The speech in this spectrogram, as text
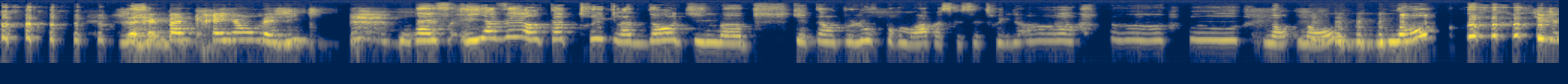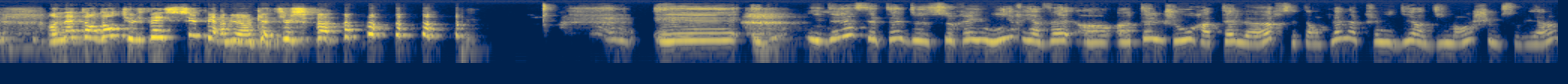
je n'avais pas de crayon magique. Bref, et il y avait un tas de trucs là-dedans qui me, qui étaient un peu lourds pour moi parce que ces trucs de ah, ah, ah. non, non, non. en attendant, tu le fais super bien, Katyusha. Et, l'idée, c'était de se réunir. Il y avait un, tel jour, à telle heure, c'était en plein après-midi, un dimanche, je me souviens,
